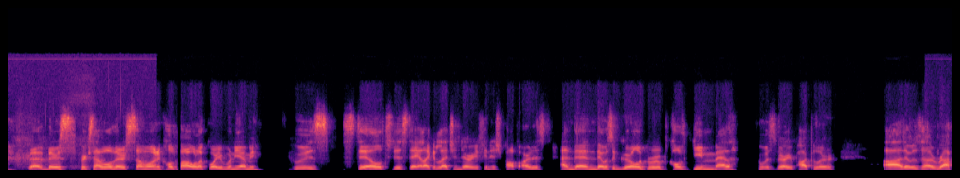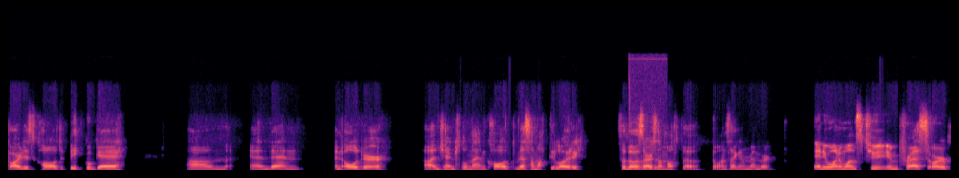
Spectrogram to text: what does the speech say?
there's, for example, there's someone called Paula Koivuniemi, who is still to this day like a legendary Finnish pop artist. And then there was a girl group called Gimmel, who was very popular. Uh, there was a rap artist called Pikku G, um, and then an older uh, gentleman called Vesa-Matti Loiri. So those okay. are some of the, the ones I can remember. Anyone who wants to impress or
